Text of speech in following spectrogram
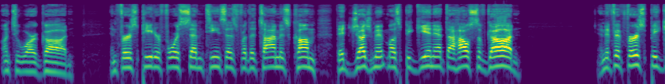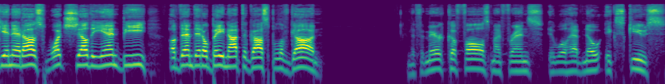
unto our God. And 1 Peter 4:17 says for the time has come that judgment must begin at the house of God. And if it first begin at us, what shall the end be of them that obey not the gospel of God? And if America falls, my friends, it will have no excuse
